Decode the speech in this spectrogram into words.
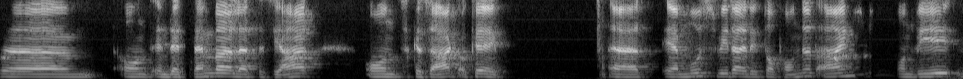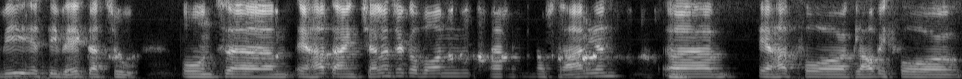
ähm, und im Dezember letztes Jahr und gesagt, okay, äh, er muss wieder in die Top 100 ein und wie, wie ist die Weg dazu? Und ähm, er hat einen Challenger gewonnen äh, in Australien. Mhm. Er hat vor, glaube ich, vor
